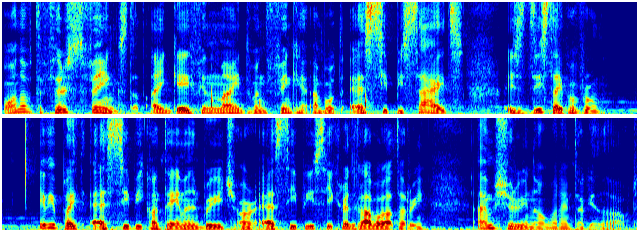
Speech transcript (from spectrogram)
One of the first things that I gave in mind when thinking about SCP sites is this type of room. If you played SCP Containment Breach or SCP Secret Laboratory, I'm sure you know what I'm talking about.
